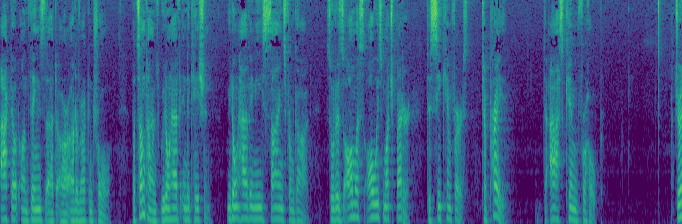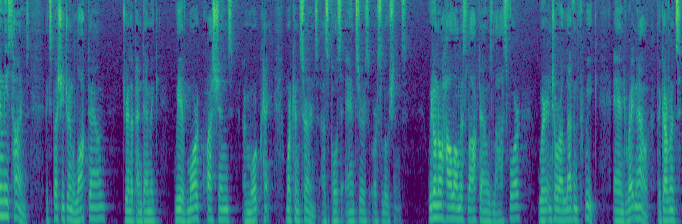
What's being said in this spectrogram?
act out on things that are out of our control. But sometimes we don't have indication, we don't have any signs from God. So it is almost always much better to seek Him first, to pray, to ask Him for hope. During these times, especially during the lockdown, during the pandemic, we have more questions and more, more concerns as opposed to answers or solutions. We don't know how long this lockdown will last for. We're into our 11th week, and right now, the government's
